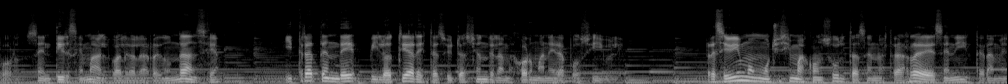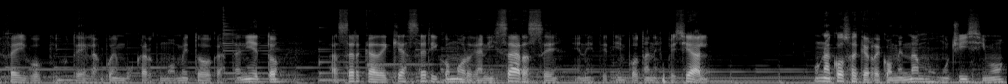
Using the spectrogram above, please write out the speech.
por sentirse mal, valga la redundancia, y traten de pilotear esta situación de la mejor manera posible. Recibimos muchísimas consultas en nuestras redes, en Instagram, en Facebook, que ustedes las pueden buscar como Método Castañeto, acerca de qué hacer y cómo organizarse en este tiempo tan especial. Una cosa que recomendamos muchísimo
